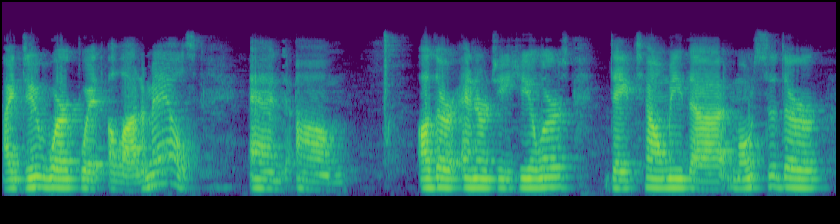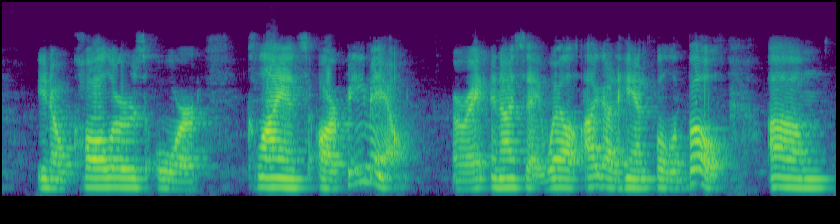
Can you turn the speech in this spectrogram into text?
I do work with a lot of males and um, other energy healers. They tell me that most of their, you know, callers or clients are female. All right, and I say, well, I got a handful of both. Um,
